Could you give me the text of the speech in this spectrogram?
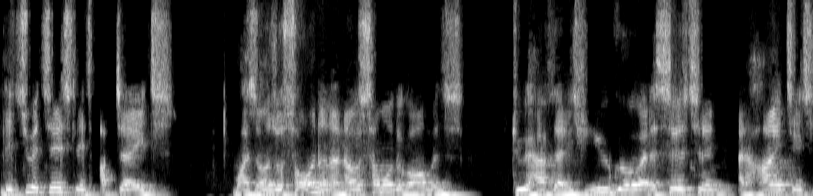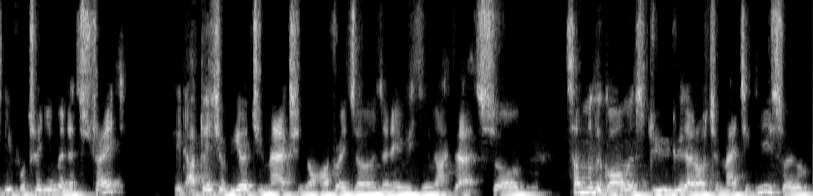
let's do a test, let's update my zones or so on. And I know some of the Garmins do have that. If you go at a certain, at a high intensity for 20 minutes straight, it updates your VO2 max and your heart rate zones and everything like that. So some of the Garmins do do that automatically. So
